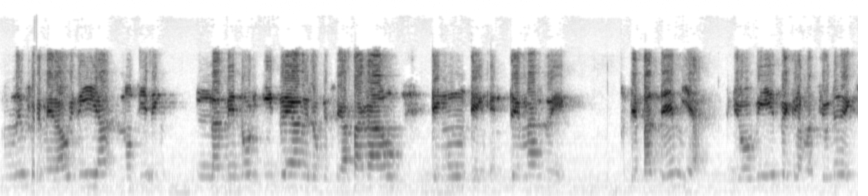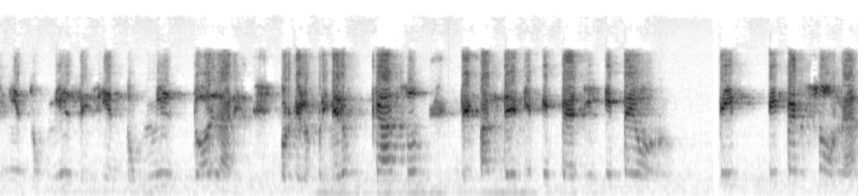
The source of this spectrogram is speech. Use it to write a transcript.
una enfermedad hoy día no tienen la menor idea de lo que se ha pagado en, en, temas de, de pandemia. Yo vi reclamaciones de 500 mil, 600 mil dólares, porque los primeros casos de pandemia, y, y, peor, vi, vi personas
